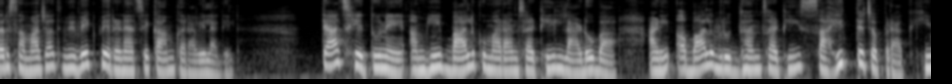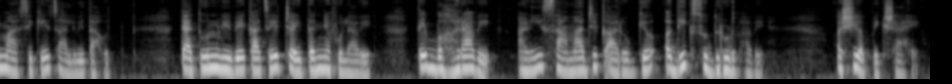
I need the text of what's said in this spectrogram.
तर समाजात विवेक पेरण्याचे काम करावे लागेल. त्याच हेतूने आम्ही बालकुमारांसाठी लाडोबा आणि अबालवृद्धांसाठी साहित्य चपराक ही मासिके चालवित आहोत. त्यातून विवेकाचे चैतन्य फुलावे ते बहरावे आणि सामाजिक आरोग्य अधिक सुदृढ व्हावे अशी अपेक्षा आहे.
